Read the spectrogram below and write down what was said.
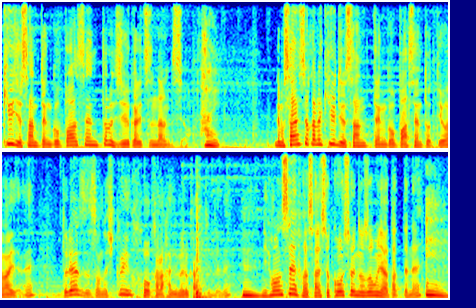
93.5%の自由化率になるんですよ、はい、でも最初から93.5%って言わないでねとりあえずその低い方から始めるかっていうんでね、うん、日本政府は最初交渉に臨むにあたってね、えー、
